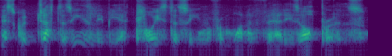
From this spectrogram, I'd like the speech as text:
This could just as easily be a cloister scene from one of Verdi's operas.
